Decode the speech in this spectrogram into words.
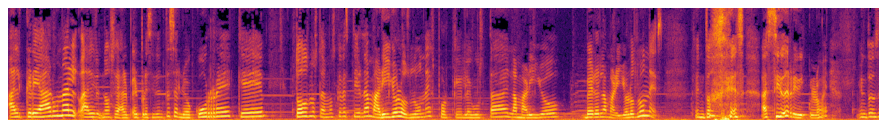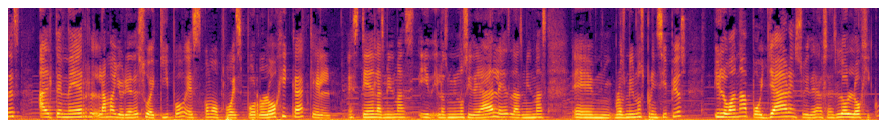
al crear una, no sé, al presidente se le ocurre que todos nos tenemos que vestir de amarillo los lunes porque le gusta el amarillo, ver el amarillo los lunes. Entonces, así de ridículo, ¿eh? Entonces, al tener la mayoría de su equipo, es como pues por lógica que tienen las mismas, los mismos ideales, las mismas, em, los mismos principios y lo van a apoyar en su idea, o sea, es lo lógico.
